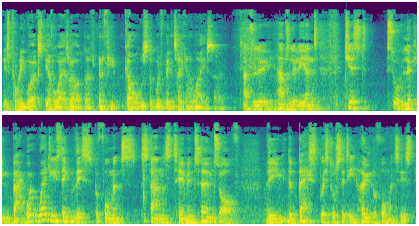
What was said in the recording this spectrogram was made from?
it probably works the other way as well. There's been a few goals that would have been taken away. So absolutely, absolutely, and just sort of looking back, where, where do you think this performance stands, Tim, in terms of the the best Bristol City home performances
